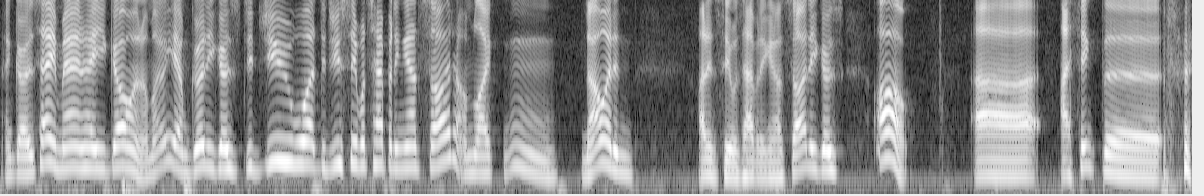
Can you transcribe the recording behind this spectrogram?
and goes, "Hey man, how you going?" I'm like, "Yeah, I'm good." He goes, "Did you what? Did you see what's happening outside?" I'm like, "Hmm, no, I didn't. I didn't see what's happening outside." He goes, "Oh, uh, I think the."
